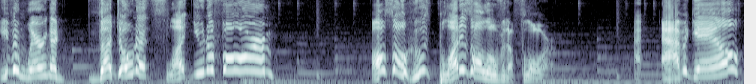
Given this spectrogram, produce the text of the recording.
even wearing a the donut slut uniform? Also, whose blood is all over the floor? A- Abigail?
